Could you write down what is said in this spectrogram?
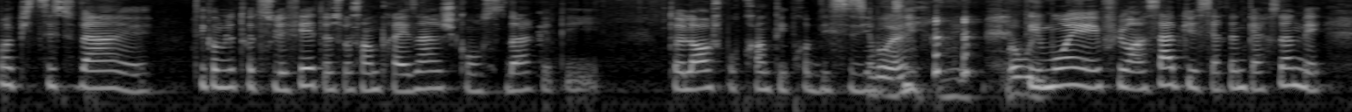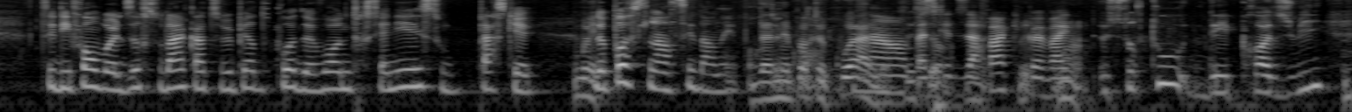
Ouais, puis tu sais, souvent, euh, tu sais, comme là, toi, tu le fais, t'as 73 ans, je considère que t'es. T'as l'âge pour prendre tes propres décisions. Ouais, tu sais. oui. T'es oui. moins influençable que certaines personnes, mais tu sais, des fois, on va le dire souvent quand tu veux perdre du poids, de voir un nutritionniste ou parce que Oui. de pas se lancer dans n'importe Dans quoi. n'importe quoi. là, Non, parce qu'il y a des Ouais, affaires qui ouais, peuvent être ouais. surtout des produits Mhm.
